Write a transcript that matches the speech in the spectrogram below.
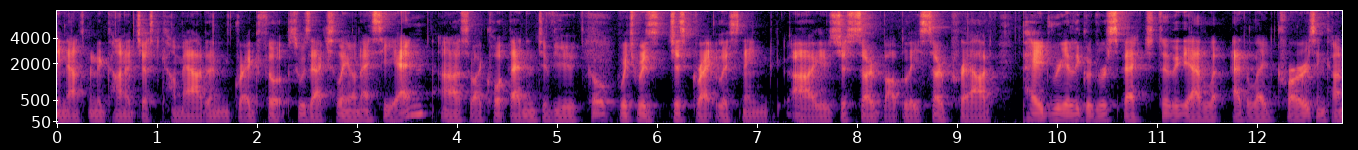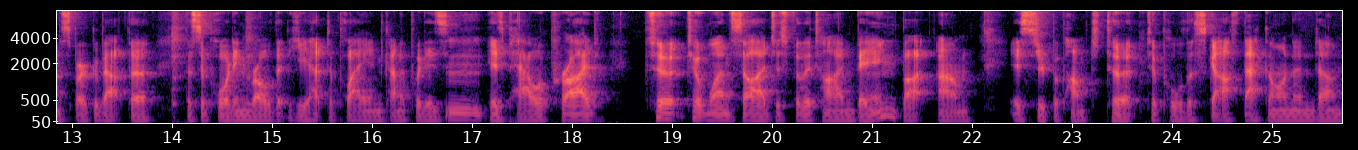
announcement had kind of just come out, and Greg Phillips was actually on SEN. Uh, so I caught that interview, Cool. which was just great listening. Uh, he was just so bubbly, so proud. Paid really good respect to the Adela- Adelaide Crows and kind of spoke about the, the supporting role that he had to play and kind of put his his power pride to to one side just for the time being. But um, is super pumped to to pull the scarf back on and um,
